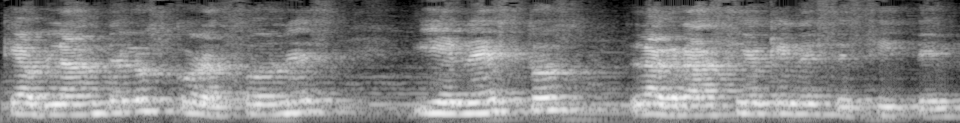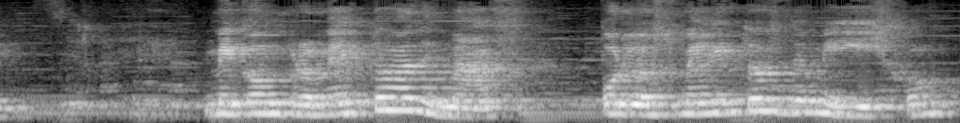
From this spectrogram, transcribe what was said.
que ablande los corazones y en estos la gracia que necesiten. Me comprometo además, por los méritos de mi Hijo,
